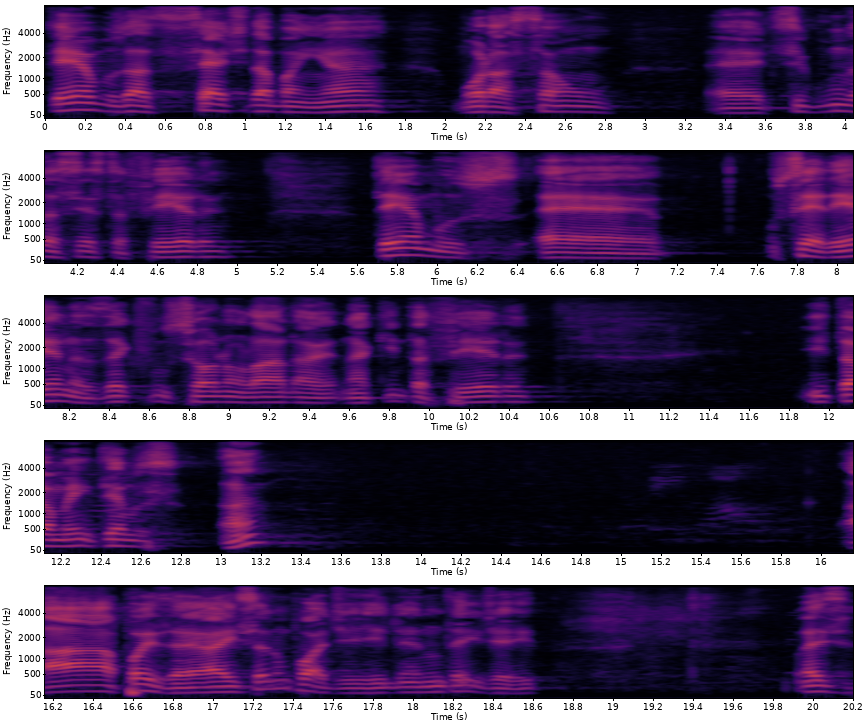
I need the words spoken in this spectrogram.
Temos às sete da manhã uma oração é, de segunda a sexta-feira. Temos é, os Serenas, né, que funcionam lá na, na quinta-feira. E também temos. Hã? Ah, pois é, aí você não pode ir, né? não tem jeito. Mas,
